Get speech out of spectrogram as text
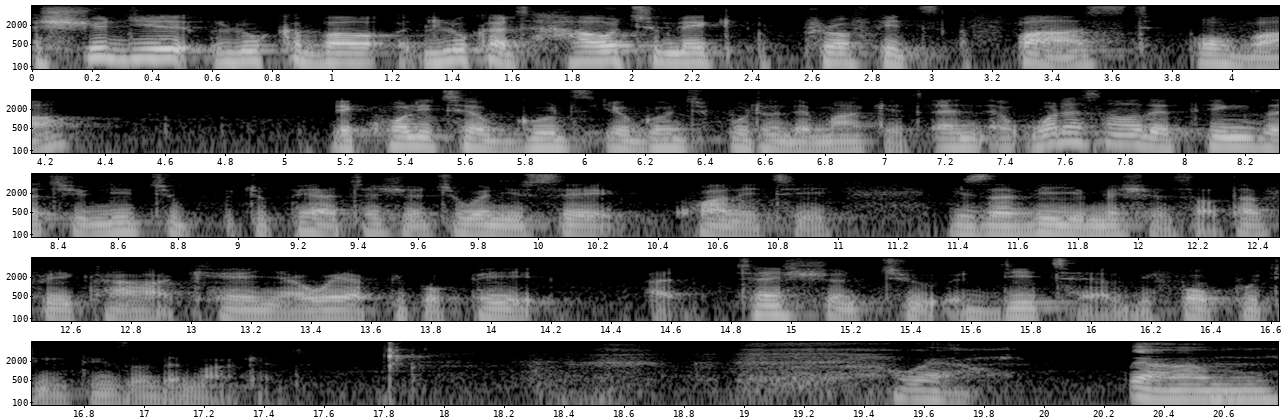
Should you look, about, look at how to make profits fast over the quality of goods you're going to put on the market? And uh, what are some of the things that you need to, to pay attention to when you say quality? Vis-a-vis, you mentioned South Africa, Kenya, where people pay attention to detail before putting things on the market. Well, um,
